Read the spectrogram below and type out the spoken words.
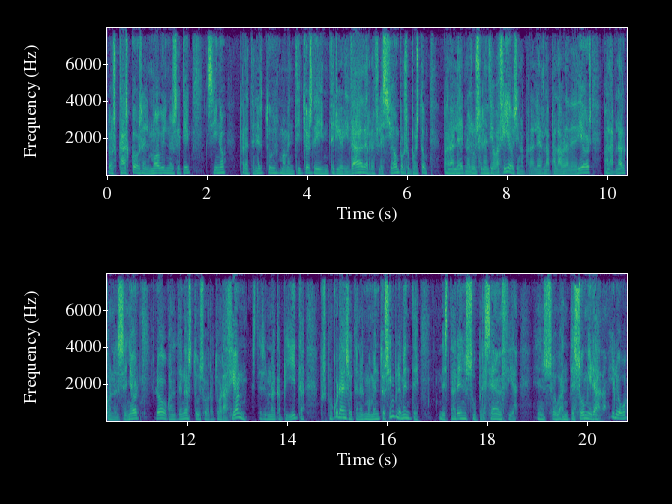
los cascos, el móvil, no sé qué, sino para tener tus momentitos de interioridad, de reflexión, por supuesto, para leer, no es un silencio vacío, sino para leer la palabra de Dios, para hablar con el Señor. Luego, cuando tengas tu, tu oración, estés en una capillita, pues procura eso, tener momentos simplemente de estar en su presencia, ante su mirada. Y luego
